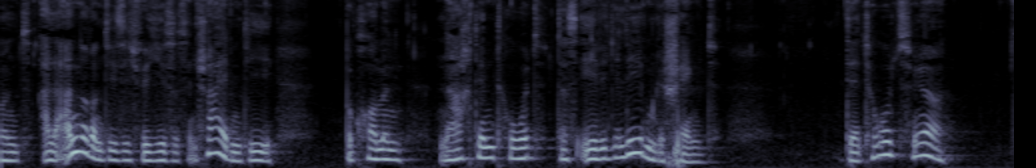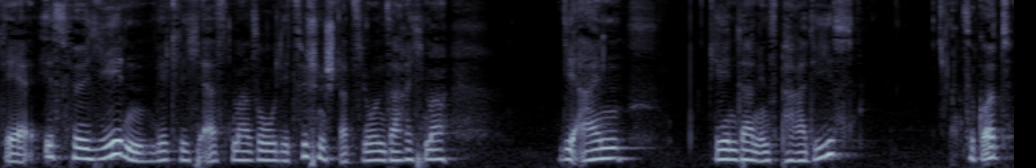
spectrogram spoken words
Und alle anderen, die sich für Jesus entscheiden, die bekommen nach dem Tod das ewige Leben geschenkt. Der Tod, ja, der ist für jeden wirklich erstmal so die Zwischenstation, sag ich mal. Die einen gehen dann ins Paradies zu Gott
